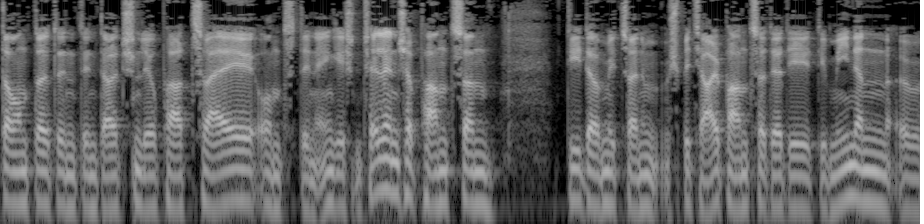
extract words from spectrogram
darunter den, den deutschen Leopard 2 und den englischen Challenger Panzern, die da mit so einem Spezialpanzer, der die, die Minen äh,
